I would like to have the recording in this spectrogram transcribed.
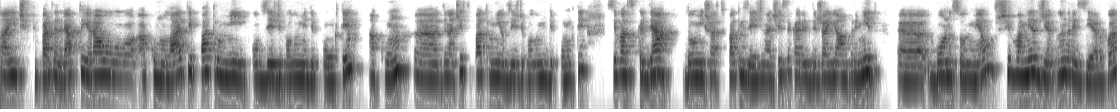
aici, pe partea dreaptă, erau acumulate 4080 de volume de puncte. Acum, din aceste 4080 de volume de puncte, se va scădea 2640 din acestea care deja eu am primit bonusul meu și va merge în rezervă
